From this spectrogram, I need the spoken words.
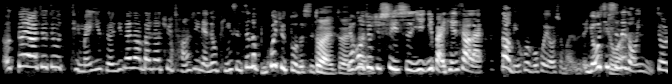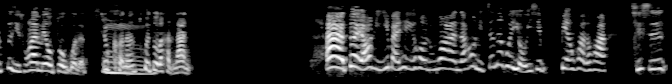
呃，对啊，就就挺没意思的，应该让大家去尝试一点，就平时真的不会去做的事情。对对。然后就去试一试，一一百天下来，到底会不会有什么？尤其是那种就是自己从来没有做过的，就可能会做的很烂。啊，对，然后你一百天以后，哇，然后你真的会有一些变化的话，其实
